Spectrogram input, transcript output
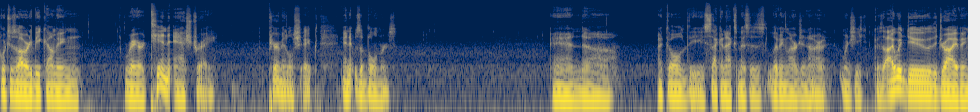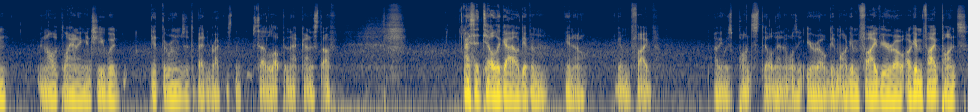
which is already becoming rare, tin ashtray, pyramidal shaped, and it was a Bulmers. And uh, I told the second ex Mrs. living large and hard when she, because I would do the driving and all the planning, and she would get the rooms at the bed and breakfast and settle up and that kind of stuff. I said, tell the guy I'll give him, you know, give him five. I think it was punts still then. It wasn't euro. I'll give him, I'll give him five euro. I'll give him five punts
